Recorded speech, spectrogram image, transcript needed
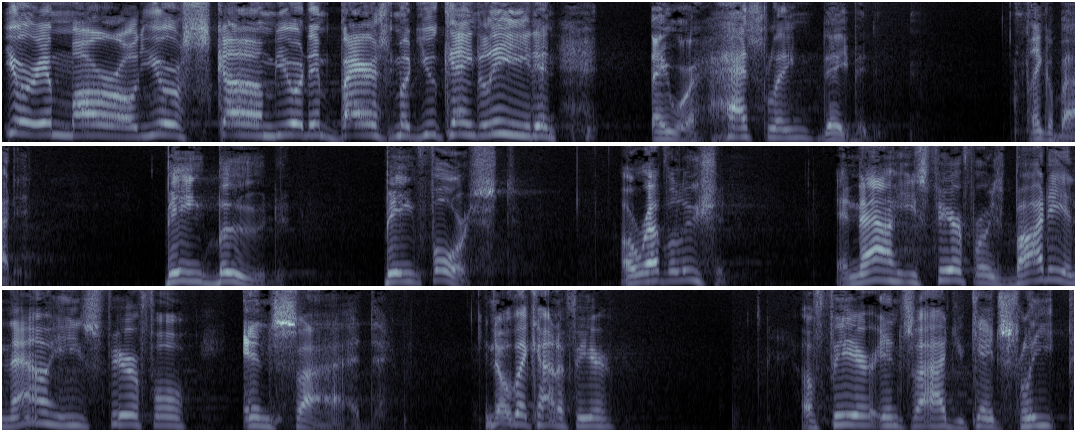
You're immoral. You're scum. You're an embarrassment. You can't lead. And they were hassling David. Think about it being booed, being forced, a revolution. And now he's fearful for his body, and now he's fearful inside. You know that kind of fear? A fear inside, you can't sleep.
